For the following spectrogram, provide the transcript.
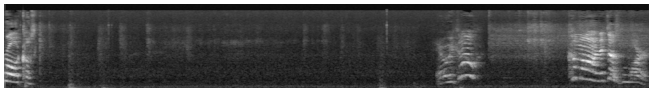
roller coaster. There we go. Come on, it doesn't work.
